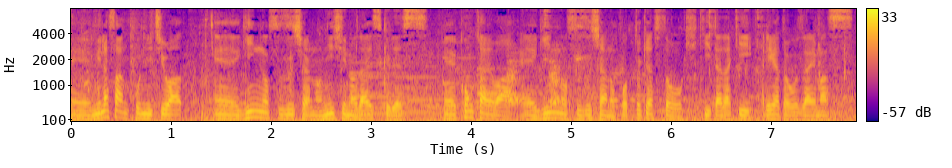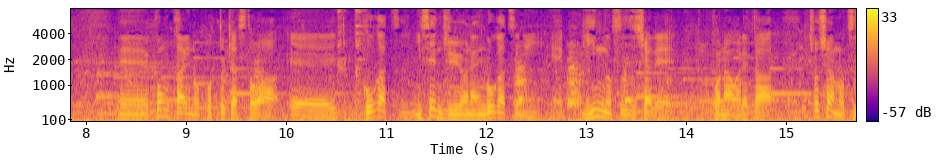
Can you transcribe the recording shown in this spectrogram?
えー、皆さんこんにちは、えー、銀の鈴社の西野大輔です、えー、今回は、え銀の鈴社のポッドキャストをお聞きいただきありがとうございます、え今回のポッドキャストは、え5月2014年5月に、え銀の鈴社で行われた著者の集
